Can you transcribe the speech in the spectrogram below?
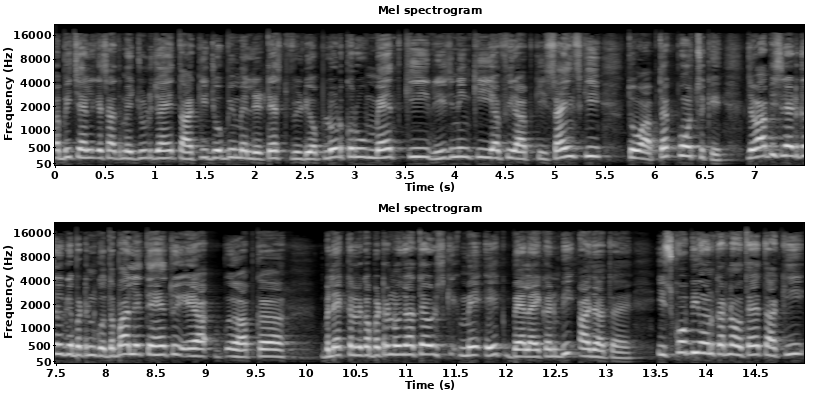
अभी चैनल के साथ में जुड़ जाएँ, ताकि जो भी मैं लेटेस्ट वीडियो अपलोड करूँ मैथ की रीजनिंग की, या फिर आपकी साइंस की तो आप तक पहुँच सके। जब आप इस रेड कलर के बटन को दबा लेते हैं तो आपका ब्लैक कलर का बटन हो जाता है, और इसमें एक बेल आइकन भी आ जाता है। इसको भी ऑन करना होता है, ताकि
